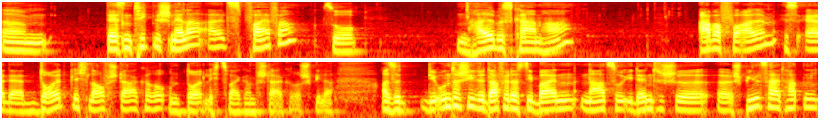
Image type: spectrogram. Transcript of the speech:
Ähm, der ist ein Ticken schneller als Pfeiffer, so ein halbes kmh. Aber vor allem ist er der deutlich laufstärkere und deutlich zweikampfstärkere Spieler. Also die Unterschiede dafür, dass die beiden nahezu identische äh, Spielzeit hatten,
